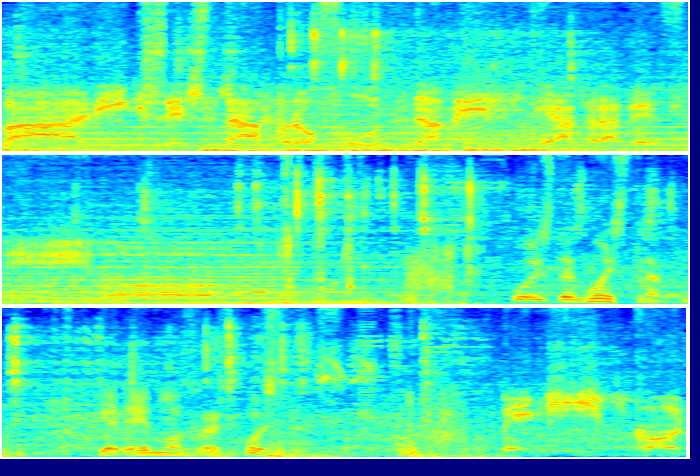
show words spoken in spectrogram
Varix está profundamente agradecido. Pues demuéstralo. Queremos respuestas. Venid con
